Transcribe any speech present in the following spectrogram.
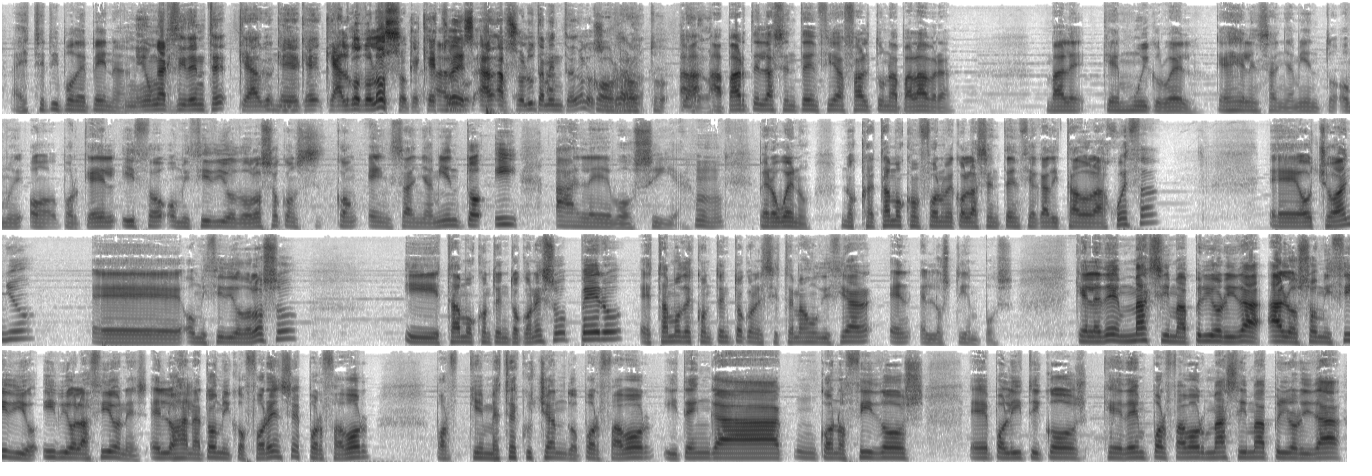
A este tipo de pena. Ni un accidente que algo, que, algo doloso, que, que esto es absolutamente doloso. Correcto. aparte en la sentencia falta una palabra, ¿vale? Que es muy cruel, que es el ensañamiento, porque él hizo homicidio doloso con, con ensañamiento y alevosía. Pero bueno, nos estamos conformes con la sentencia que ha dictado la jueza eh, ocho años, eh, homicidio doloso, y estamos contentos con eso, pero estamos descontentos con el sistema judicial en, los tiempos. Que le den máxima prioridad a los homicidios y violaciones en los anatómicos forenses, por favor, por quien me esté escuchando, por favor, y tenga conocidos eh, políticos que den, por favor, máxima prioridad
